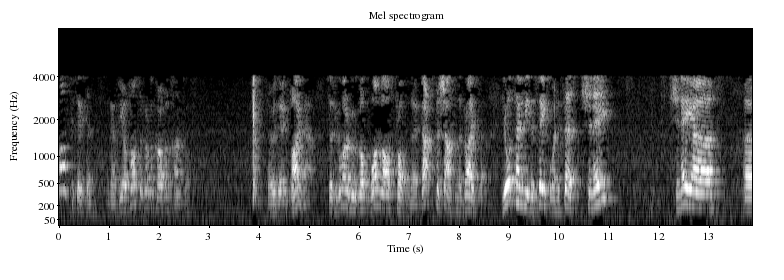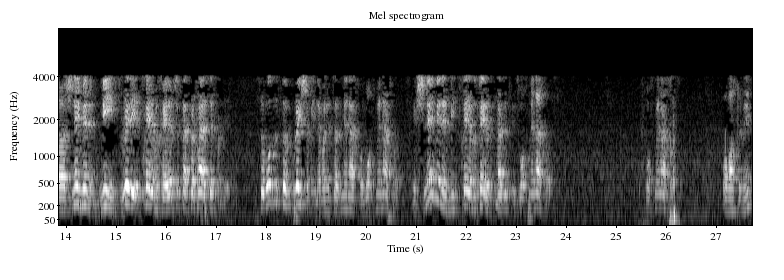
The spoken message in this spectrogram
half kasesim. And therefore you're possible from a korban chatos. So we're doing fine now. So the Gemara, we've got one last problem there. If that's Peshat in the Brisa, you're telling me the Sefer when it says Shnei, Shnei, uh, uh, Shnei Minin means really it's Chaylev and Chaylev, just they're prepared differently. So what does the ratio mean then when it says Min Echol? What's Min Echol? If Shnei Minin means Chaylev and Chaylev prepared differently, so what's Min Echol? What's Min Echol? What must it mean?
